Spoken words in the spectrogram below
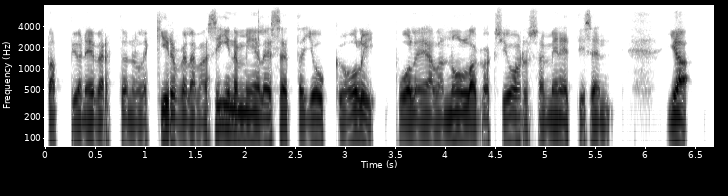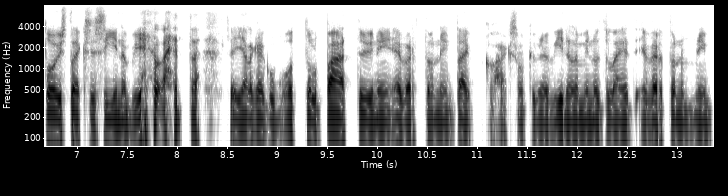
tappion Evertonille kirvelevän siinä mielessä, että joukko oli puolella 0-2 johdossa ja menetti sen ja toistaiseksi siinä vielä, että sen jälkeen kun ottelu päättyi, niin Evertonin, tai 85 minuutilla Everton niin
